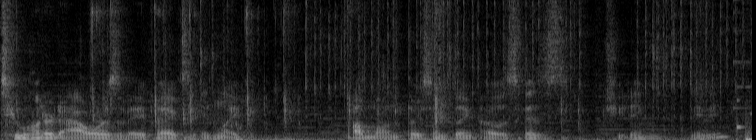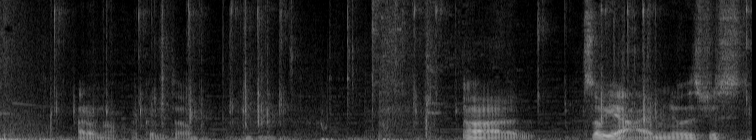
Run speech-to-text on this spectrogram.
200 hours of Apex in like a month or something. Oh, this guy's cheating, maybe? I don't know. I couldn't tell. Uh, so yeah, I mean, it was just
